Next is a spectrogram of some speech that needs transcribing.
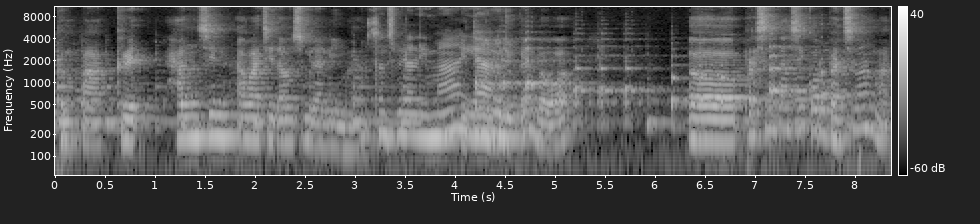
gempa Great Hanshin Awaji tahun 95 tahun 95 itu ya. menunjukkan bahwa uh, presentasi korban selamat.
